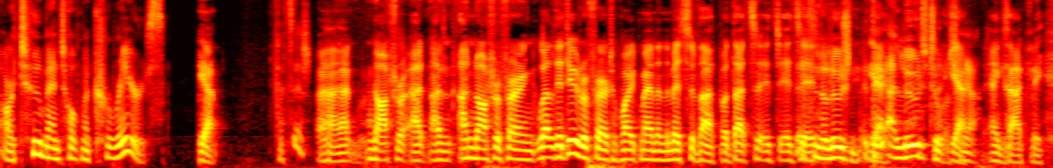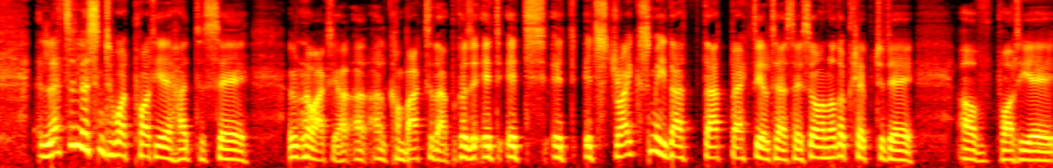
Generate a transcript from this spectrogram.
our two men talking about careers. Yeah. That's it. Uh, not re- and, and not referring. Well, they do refer to white men in the midst of that, but that's it's it's, it's it, an illusion. Yeah. They allude to it. Yeah, yeah, exactly. Let's listen to what Poitier had to say. Uh, no, actually, I'll, I'll come back to that because it it it it strikes me that that Bechdel test. I saw another clip today of Poitier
